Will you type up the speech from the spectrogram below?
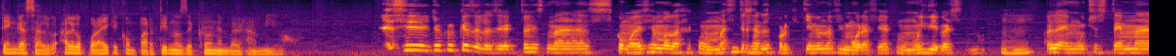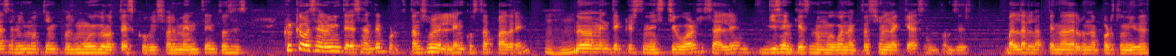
tengas algo, algo por ahí que compartirnos de Cronenberg, amigo. Sí, yo creo que es de los directores más, como decíamos, como más interesantes porque tiene una filmografía como muy diversa, ¿no? Habla de muchos temas, al mismo tiempo es muy grotesco visualmente, entonces creo que va a ser muy interesante porque tan solo el elenco está padre. Nuevamente Kristen Stewart sale, dicen que es una muy buena actuación la que hace, entonces valdrá la pena darle una oportunidad.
